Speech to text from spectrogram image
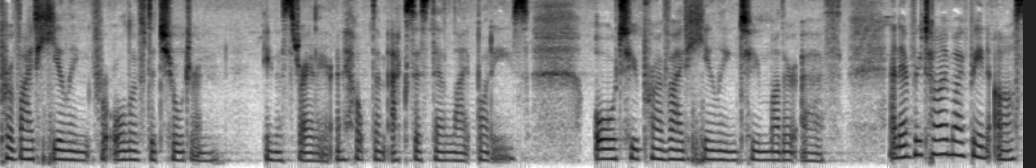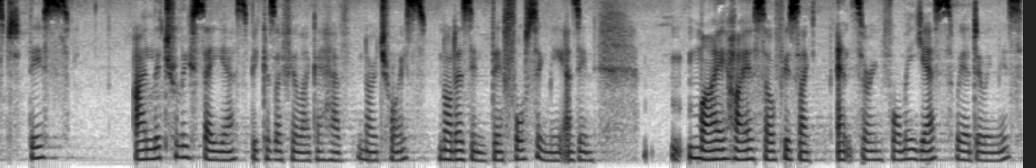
provide healing for all of the children in Australia and help them access their light bodies, or to provide healing to Mother Earth. And every time I've been asked this, I literally say yes because I feel like I have no choice. Not as in they're forcing me, as in my higher self is like answering for me, yes, we are doing this.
